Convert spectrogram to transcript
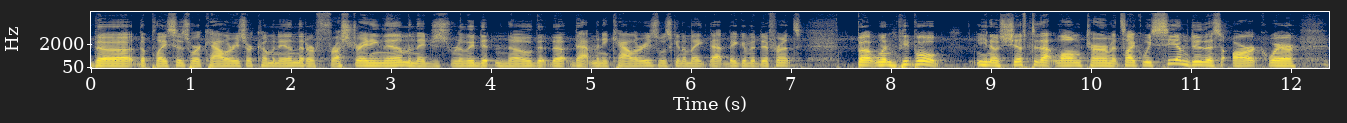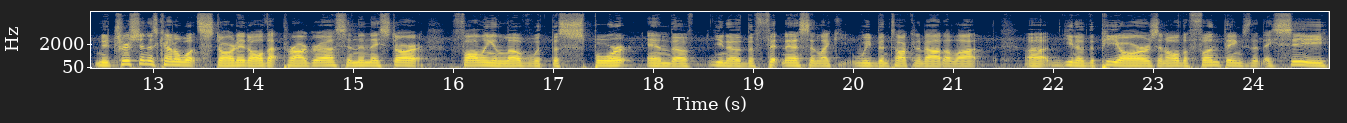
the the places where calories are coming in that are frustrating them, and they just really didn't know that the, that many calories was going to make that big of a difference. But when people you know shift to that long term it's like we see them do this arc where nutrition is kind of what started all that progress and then they start falling in love with the sport and the you know the fitness and like we've been talking about a lot uh, you know the prs and all the fun things that they see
